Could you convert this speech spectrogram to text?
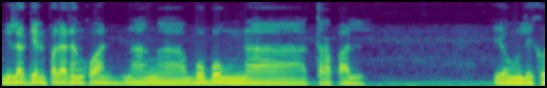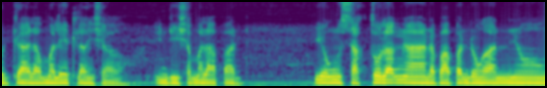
Nilagyan pala ng kwan ng ah, bubong na trapal. Yung likod kaya lang maliit lang siya, oh. hindi siya malapad. Yung sakto lang na napapandungan yung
